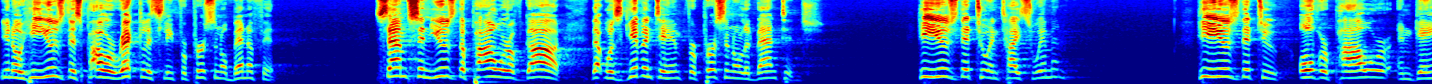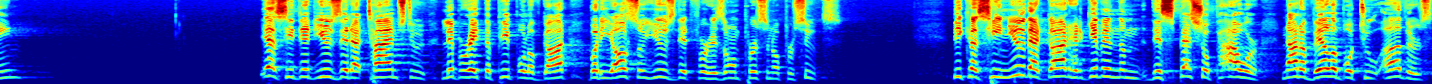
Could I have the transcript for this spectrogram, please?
You know, he used his power recklessly for personal benefit. Samson used the power of God that was given to him for personal advantage. He used it to entice women. He used it to overpower and gain. Yes, he did use it at times to liberate the people of God, but he also used it for his own personal pursuits. Because he knew that God had given them this special power not available to others,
